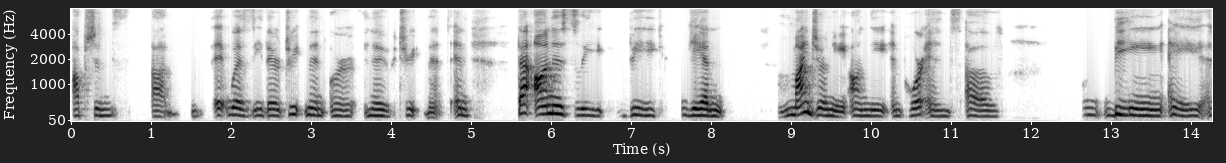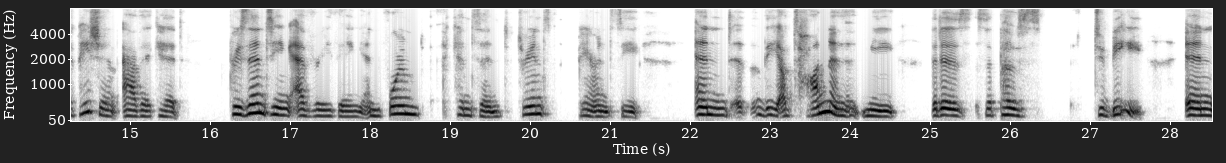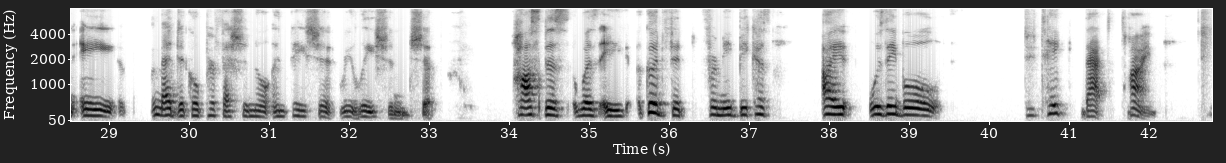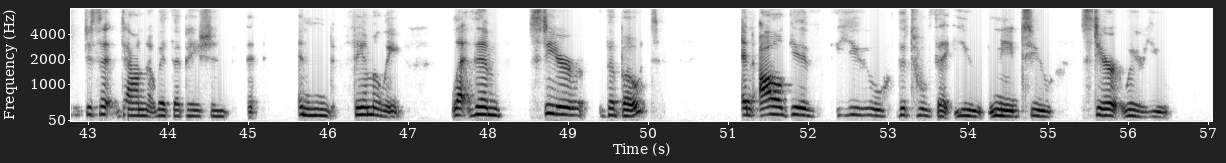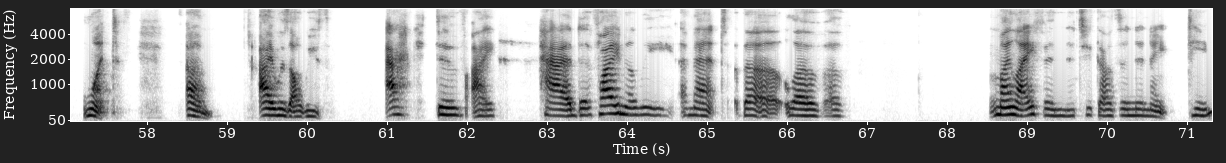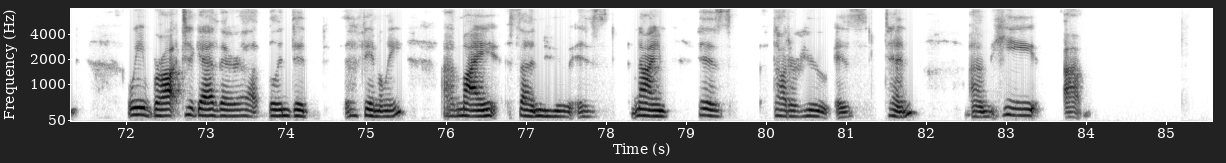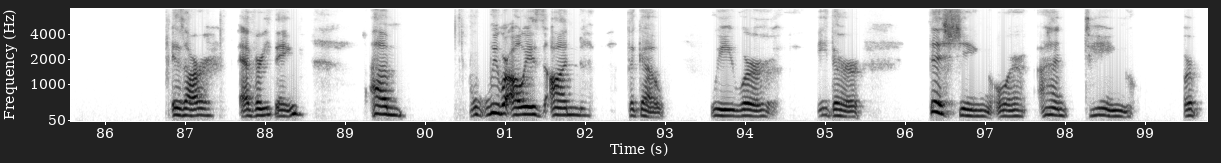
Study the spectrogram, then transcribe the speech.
options. Um, it was either treatment or no treatment. And that honestly began my journey on the importance of being a, a patient advocate, presenting everything, informed consent, transparency, and the autonomy that is supposed to be in a medical professional and patient relationship. Hospice was a good fit for me because I was able to take that time to sit down with the patient and family, let them steer the boat, and I'll give you the tools that you need to steer it where you want. Um, I was always active. I had finally met the love of my life in 2019 we brought together a blended uh, family. Uh, my son, who is nine, his daughter, who is 10. Um, he um, is our everything. Um, we were always on the go. We were either fishing or hunting or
